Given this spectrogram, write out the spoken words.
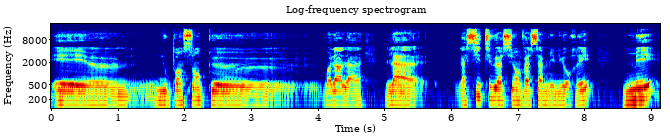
et euh, nous pensons que voilà la, la, situation va s'améliorer, mais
